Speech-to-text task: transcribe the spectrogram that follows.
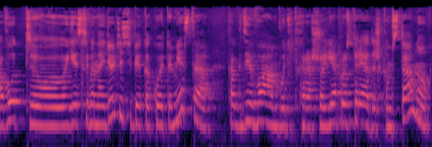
а вот э, если вы найдете себе какое-то место, как где вам будет хорошо, я просто рядышком стану.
